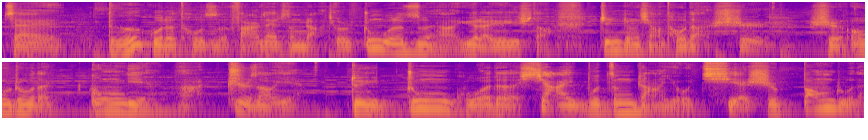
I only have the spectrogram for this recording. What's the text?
在德国的投资反而在增长？就是中国的资本啊，越来越意识到，真正想投的是是欧洲的工业啊，制造业，对中国的下一步增长有切实帮助的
